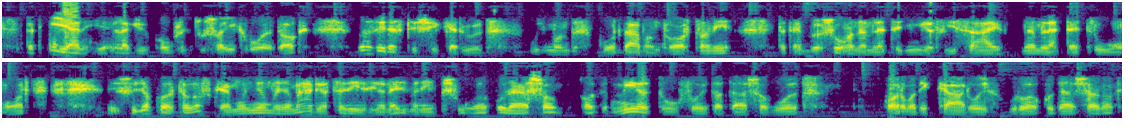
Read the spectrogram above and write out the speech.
Tehát ilyen jellegű konfliktusaik voltak, de azért ezt is sikerült úgymond kordában tartani, tehát ebből soha nem lett egy nyílt viszály, nem lett egy trónharc, és gyakorlatilag azt kell mondjam, hogy a Mária Terézia 40 éves uralkodása az méltó folytatása volt harmadik Károly uralkodásának,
